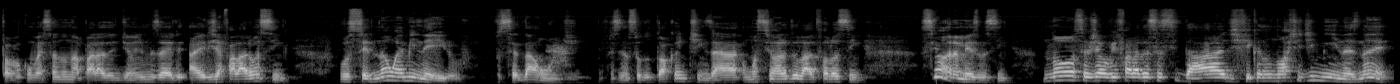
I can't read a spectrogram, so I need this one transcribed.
tava conversando na parada de ônibus, aí, aí eles já falaram assim: Você não é mineiro, você é da onde? Eu falei assim: Eu sou do Tocantins. Aí uma senhora do lado falou assim: Senhora mesmo assim, Nossa, eu já ouvi falar dessa cidade, fica no norte de Minas, né?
